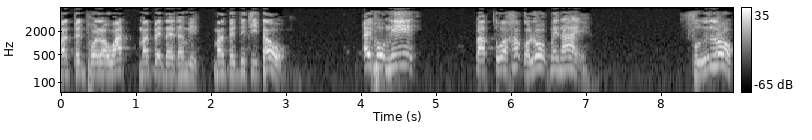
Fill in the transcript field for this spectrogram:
มันเป็นพลวัตมันเป็นไดนามิก มันเป็นดิจิตอลไอ้พวกนี้ปรับตัวเข้ากับโลกไม่ได้ ฝืนโลก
